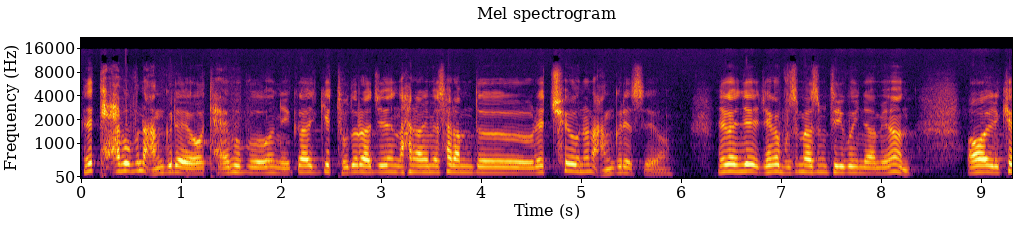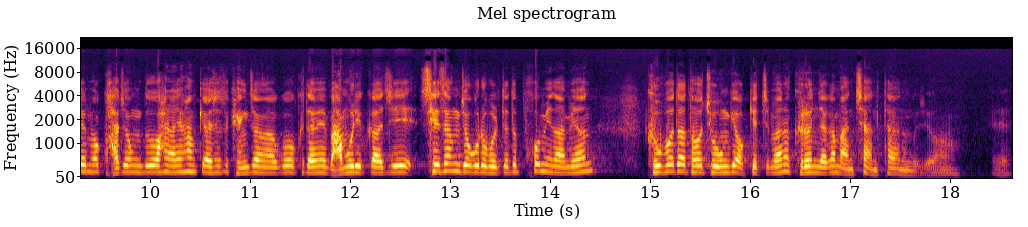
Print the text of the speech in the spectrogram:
근데 대부분 안 그래요. 대부분. 그러니까 이게 도드라진 하나님의 사람들의 최후는 안 그랬어요. 그러니까 이제 제가 무슨 말씀을 드리고 있냐면, 어, 이렇게 뭐 과정도 하나님 함께 하셔서 굉장하고 그 다음에 마무리까지 세상적으로 볼 때도 폼이 나면 그보다 더 좋은 게 없겠지만 그런 자가 많지 않다는 거죠. 예.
